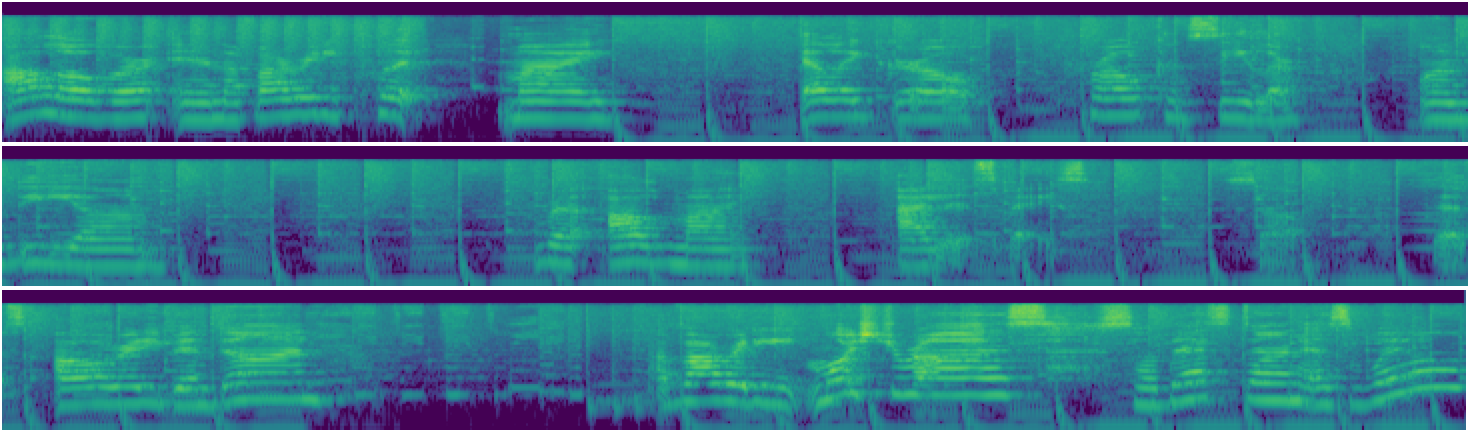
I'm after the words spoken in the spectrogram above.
all over and I've already put my LA Girl Pro Concealer on the um, all of my eyelid space. So that's already been done. I've already moisturized, so that's done as well.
